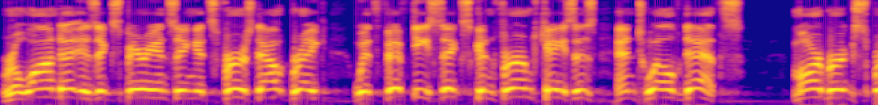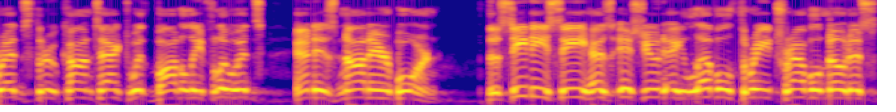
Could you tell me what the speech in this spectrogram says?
Rwanda is experiencing its first outbreak with 56 confirmed cases and 12 deaths. Marburg spreads through contact with bodily fluids and is not airborne. The CDC has issued a level 3 travel notice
